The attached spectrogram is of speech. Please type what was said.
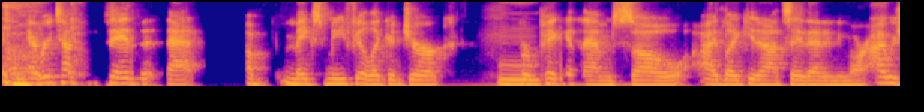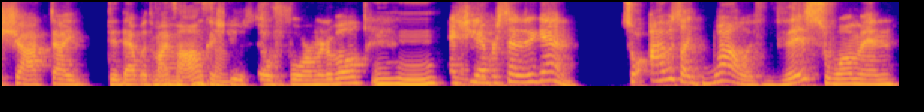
Every time you say that, that uh, makes me feel like a jerk, for Mm. picking them. So I'd like you to not say that anymore. I was shocked I did that with my That's mom because awesome. she was so formidable Mhm. and she never said it again. So I was like, wow, if this woman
